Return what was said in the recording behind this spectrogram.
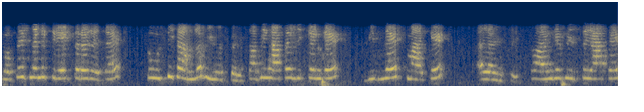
प्रोफेशनली क्रिएट करा रहता है तो उसी का हम लोग यूज़ करें। तो अभी यहाँ पे लिखेंगे बिज़नेस मार्केट एल तो आएँगे फिर से यहाँ पे।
